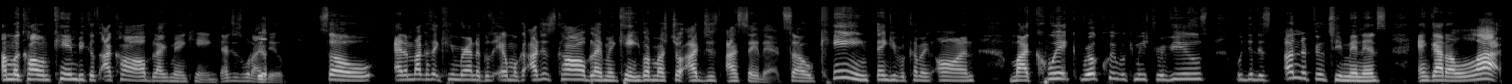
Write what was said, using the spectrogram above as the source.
I'm gonna call him King because I call black man King. That's just what I do. So and I'm not gonna say King Miranda because everyone I just call Black Man King. You my show, I just I say that. So King, thank you for coming on my quick, real quick with Cameshia reviews. We did this under 15 minutes and got a lot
